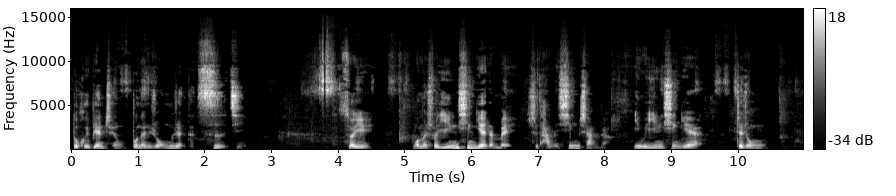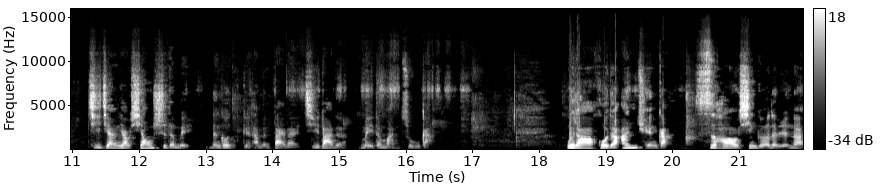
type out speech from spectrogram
都会变成不能容忍的刺激。所以，我们说银杏叶的美是他们欣赏的，因为银杏叶这种即将要消失的美，能够给他们带来极大的美的满足感。为了获得安全感，四号性格的人呢，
